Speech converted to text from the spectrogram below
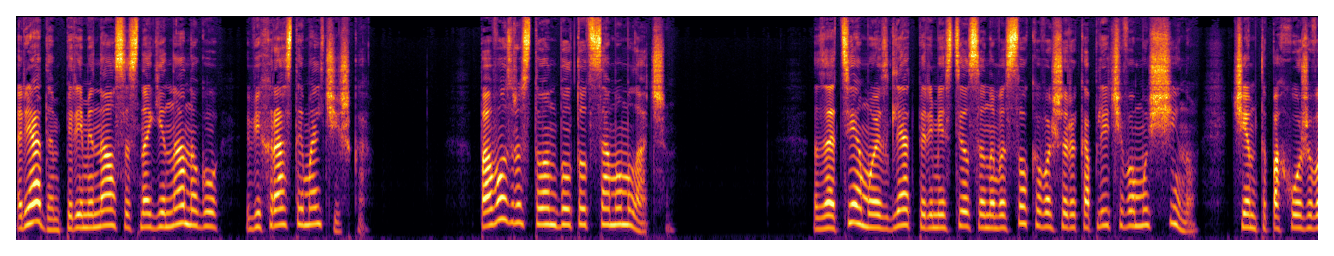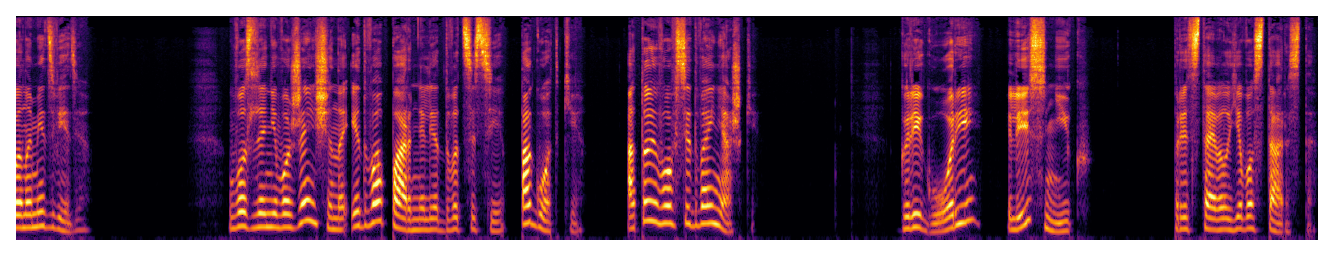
Рядом переминался с ноги на ногу вихрастый мальчишка. По возрасту он был тут самым младшим. Затем мой взгляд переместился на высокого широкоплечего мужчину, чем-то похожего на медведя. Возле него женщина и два парня лет двадцати, погодки, а то и вовсе двойняшки. «Григорий Лесник», — представил его староста.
